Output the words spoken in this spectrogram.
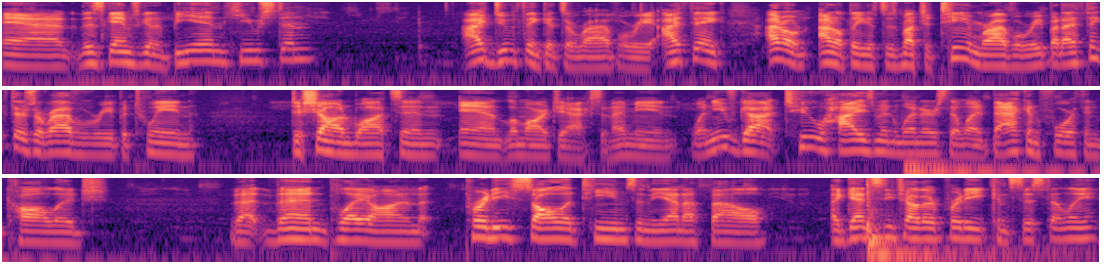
And this game's going to be in Houston. I do think it's a rivalry. I think I don't I don't think it's as much a team rivalry, but I think there's a rivalry between Deshaun Watson and Lamar Jackson. I mean, when you've got two Heisman winners that went back and forth in college, that then play on pretty solid teams in the NFL against each other pretty consistently,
